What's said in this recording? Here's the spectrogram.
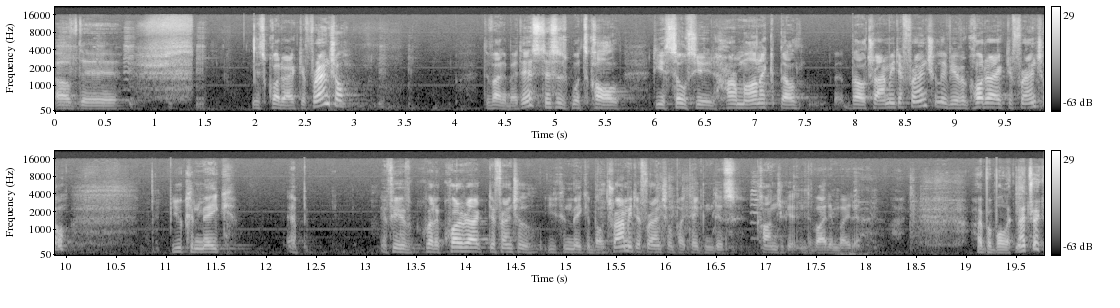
of the this quadratic differential divided by this. This is what's called the associated harmonic Bel Beltrami differential. If you have a quadratic differential, you can make a, if you have got a quadratic differential, you can make a Beltrami differential by taking this conjugate and dividing by the hyperbolic metric.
